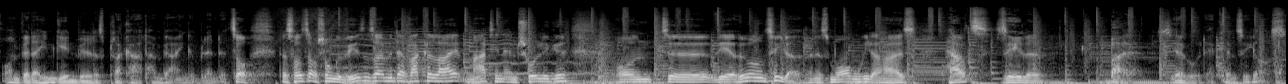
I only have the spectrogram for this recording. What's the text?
und wer da hingehen will, das Plakat haben wir eingeblendet. So, das soll es auch schon gewesen sein mit der Wackelei. Martin, entschuldige und äh, wir hören uns wieder, wenn es morgen wieder heißt Herz, Seele, Ball. Sehr gut, er kennt sich aus.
